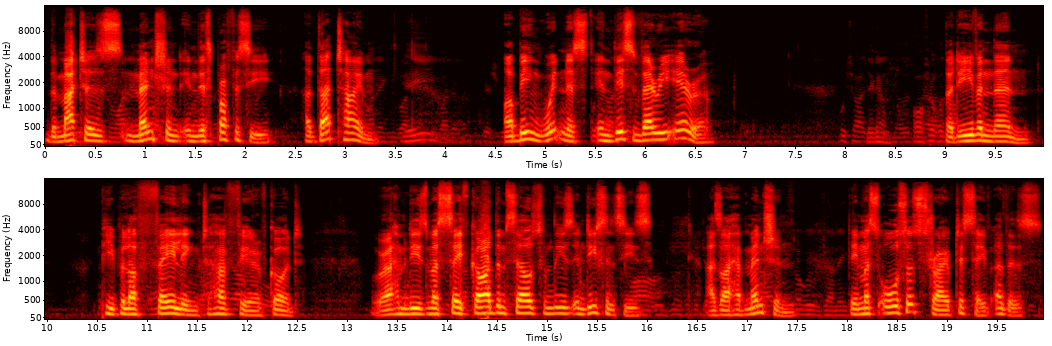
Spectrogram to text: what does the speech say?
the matters mentioned in this prophecy at that time are being witnessed in this very era. But even then, People are failing to have fear of God. Where must safeguard themselves from these indecencies, as I have mentioned, they must also strive to save others.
